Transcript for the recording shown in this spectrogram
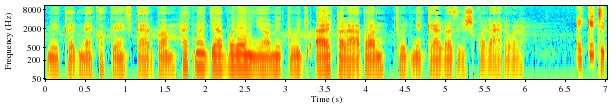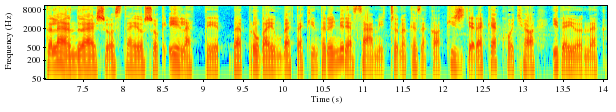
működnek a könyvtárban. Hát nagyjából ennyi, amit úgy általában tudni kell az iskoláról. Egy kicsit a leendő első osztályosok életébe próbáljunk betekinteni, hogy mire számítsanak ezek a kisgyerekek, hogyha ide jönnek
